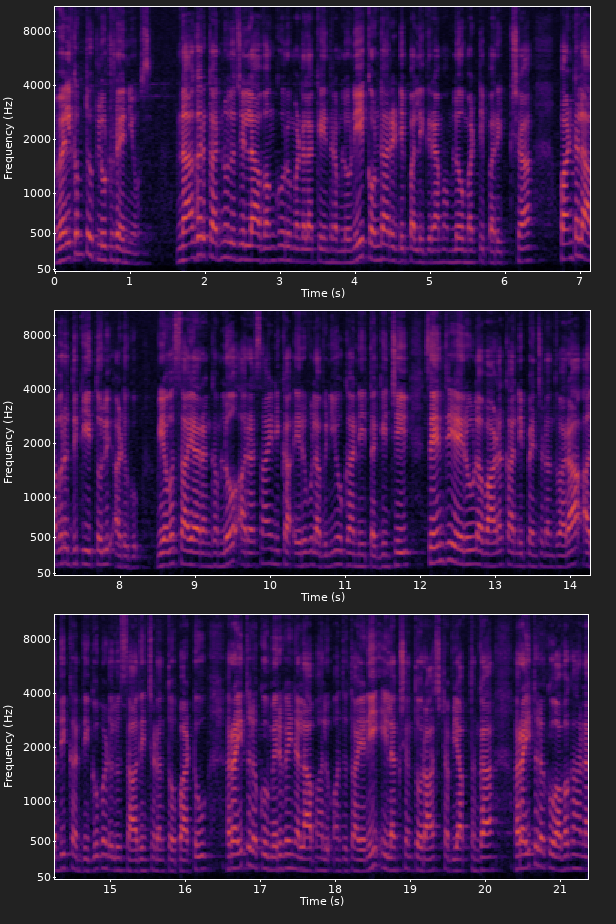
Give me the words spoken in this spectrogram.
Welcome to clue today news. Nagarkurnool జిల్లా వంకూరు మండల కేంద్రంలోని కొండారెడ్డిపల్లి గ్రామంలో మట్టి పరీక్ష పంటల అభివృద్ధికి తొలి అడుగు. వ్యవసాయ రంగంలో ఆ రసాయనిక ఎరువుల వినియోగాన్ని తగ్గించి సేంద్రియ ఎరువుల వాడకాన్ని పెంచడం ద్వారా అధిక దిగుబడులు సాధించడంతో పాటు రైతులకు మెరుగైన లాభాలు అందుతాయని ఈ లక్ష్యంతో రాష్ట్ర వ్యాప్తంగా రైతులకు అవగాహన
